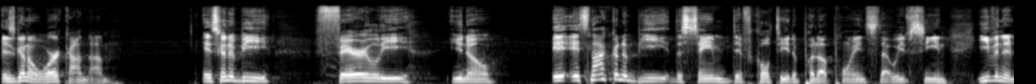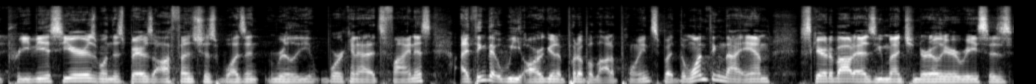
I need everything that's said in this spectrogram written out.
is going to work on them. It's going to be fairly, you know, it, it's not going to be the same difficulty to put up points that we've seen even in previous years when this Bears offense just wasn't really working at its finest. I think that we are going to put up a lot of points, but the one thing that I am scared about, as you mentioned earlier, Reese, is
